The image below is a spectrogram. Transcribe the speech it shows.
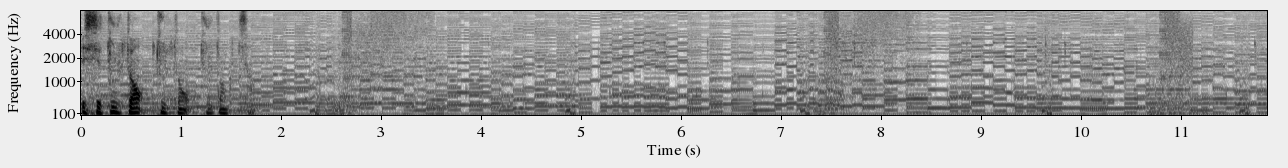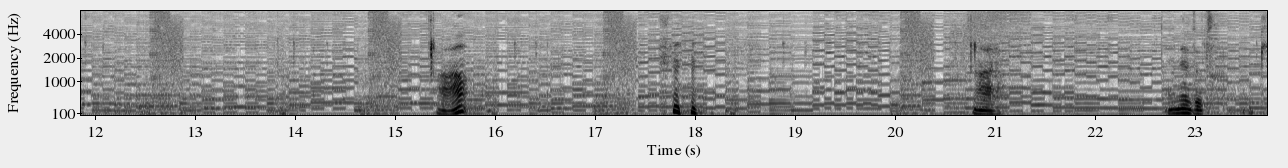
Et c'est tout le temps, tout le temps, tout le temps comme ça. Ah. voilà. Il y en a d'autres. Ok.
